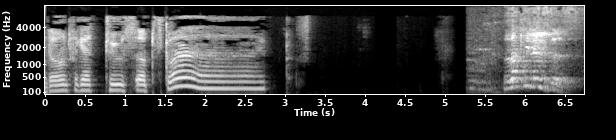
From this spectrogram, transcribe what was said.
And don't forget to subscribe. Lucky losers.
